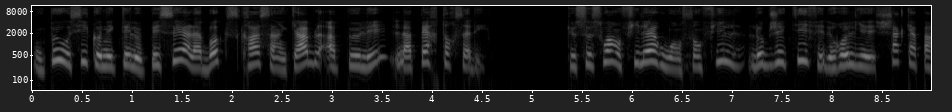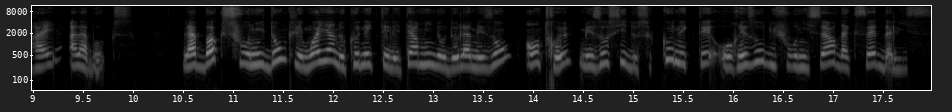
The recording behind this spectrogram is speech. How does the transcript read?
On peut aussi connecter le PC à la box grâce à un câble appelé la paire torsadée. Que ce soit en filaire ou en sans fil, l'objectif est de relier chaque appareil à la box. La box fournit donc les moyens de connecter les terminaux de la maison entre eux, mais aussi de se connecter au réseau du fournisseur d'accès d'Alice.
